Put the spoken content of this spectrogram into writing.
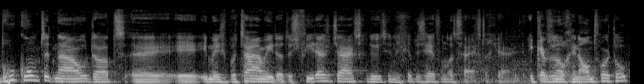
hoe komt het nou dat uh, in Mesopotamië dat dus 4000 jaar heeft geduurd... en in Egypte 750 jaar? Ik heb er nog geen antwoord op.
